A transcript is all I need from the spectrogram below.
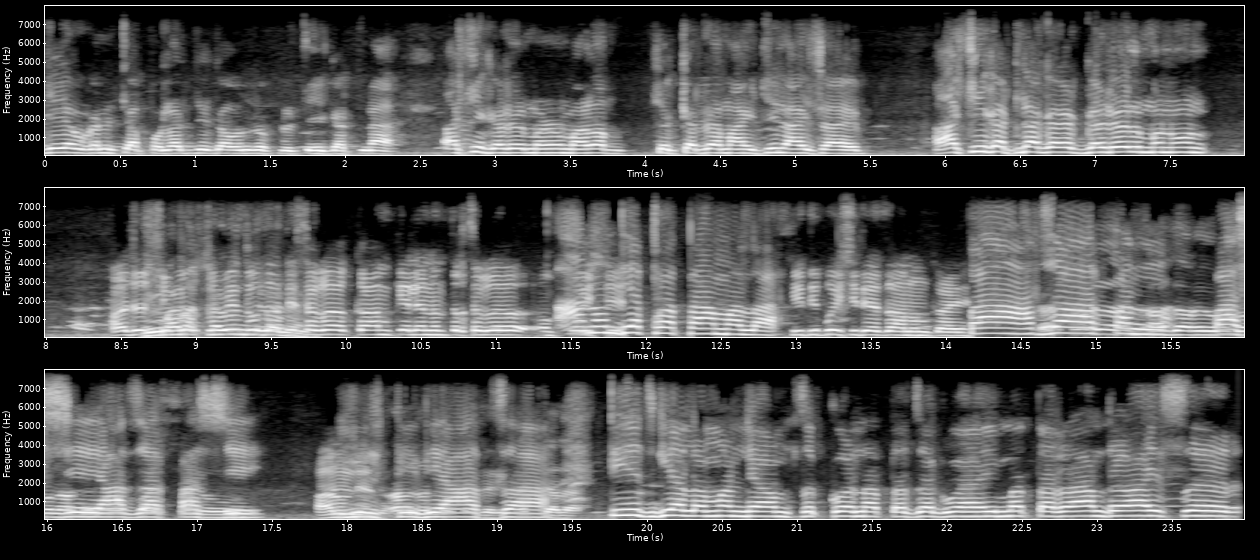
जे योगाने त्या पुलात जे जाऊन झोपलं ती घटना. अशी घडेल म्हणून मला शक्यता माहिती नाही साहेब. अशी घटना घ- घडेल म्हणून मला कळून ते सगळं काम केल्यानंतर सगळं आणून पैसे देत होता आम्हाला. किती पैसे द्यायचं आणून काय? पा- हजार पन्नास पाचशे हजार पाचशे. आणून द्यायचं. ती द्यायचा तीच गेला म्हणले आमचं कोण आता जगवाय? म्हातारा आंधळ आहे सर.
